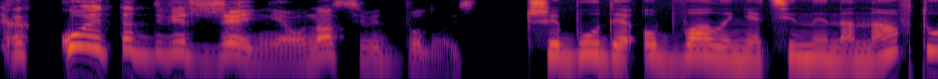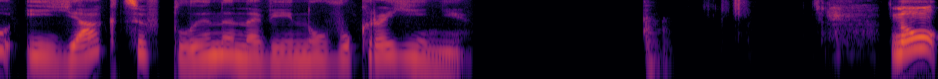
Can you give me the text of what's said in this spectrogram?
какое-то движення у нас відбулось. Чи буде обвалення ціни на нафту і як це вплине на війну в Україні? Ну,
